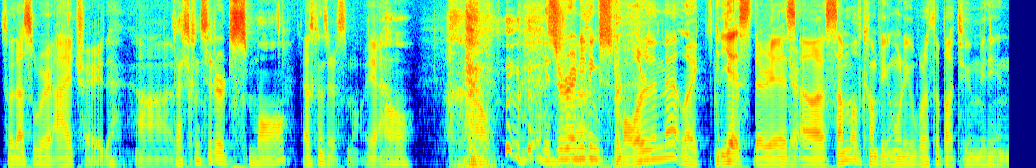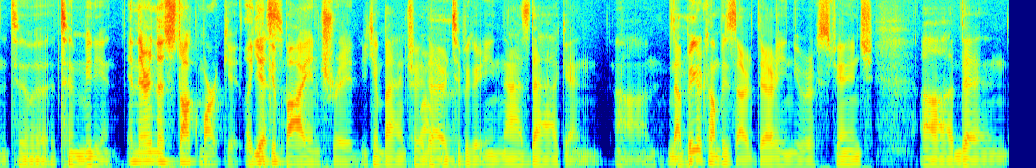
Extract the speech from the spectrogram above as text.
So that's where I trade. Uh, That's considered small. that's considered small. Yeah. Oh, Wow. Is there anything smaller than that? Like, Yes, there is. Yeah. Uh, some of company only worth about two million to uh, ten million. and they're in the stock market. Like, Yes. you could buy and trade. You can buy and trade. They're typically in Nasdaq, and um, now bigger companies are there in New York Exchange. Uh, then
